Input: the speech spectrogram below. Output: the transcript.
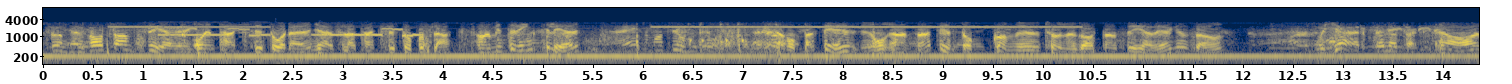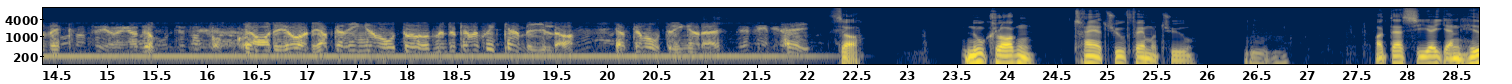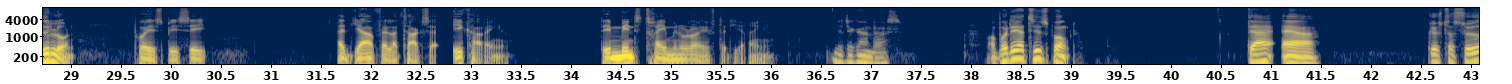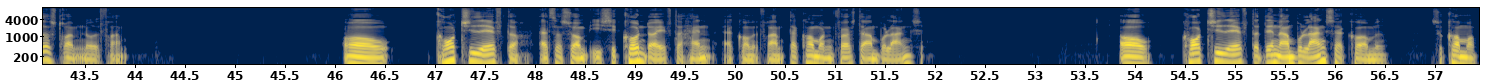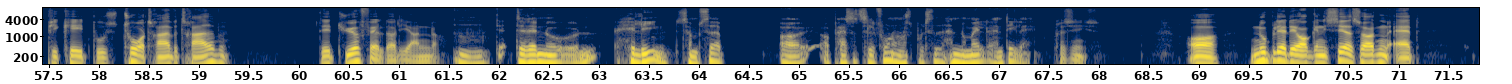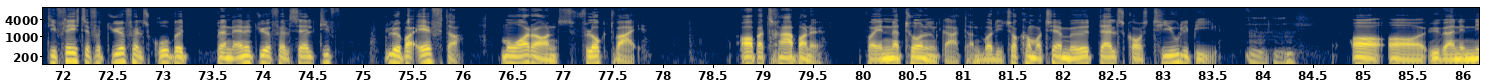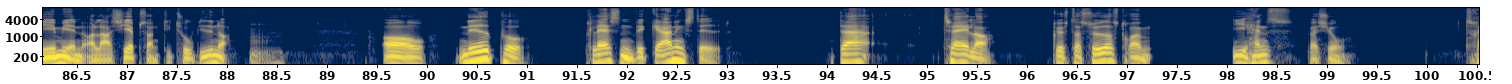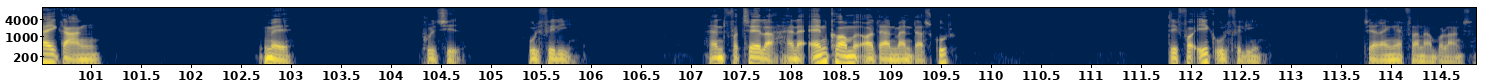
Tunnelgatan, Sveavägen. Och en taxi står där. En Järfälla taxi står på plats. Har de inte ringt till er? Nej, de har inte gjort det. Jag hoppas det är... Jag antar att det är Stockholm, eh, Tunnelgatan, Sveavägen, sa hon. Och Järfälla taxi. Ja, det är mot till Ja, det gör det. Jag ska ringa mot, och, men du kan väl skicka en bil då? Jag ska motringa dig. Hej. Så, nu er klokken 23.25. Mm-hmm. Og der siger Jan Hedlund på SBC, at jeg falder taxa ikke har ringet. Det er mindst tre minutter efter, de har ringet. Ja, det gør han da også. Og på det her tidspunkt, der er Gøster Søderstrøm nået frem. Og kort tid efter, altså som i sekunder efter han er kommet frem, der kommer den første ambulance. Og kort tid efter den ambulance er kommet, så kommer piketbus 3230. Det er Dyrfeldt og de andre. Mm. Det, det er den nu, Helene, som sidder og, og passer telefonen hos politiet, han normalt er en del af. Præcis. Og nu bliver det organiseret sådan, at de fleste fra Dyrfelds gruppe, blandt andet Dyrfeld selv, de løber efter morderens flugtvej op ad trapperne for enden af tunnelgatteren, hvor de så kommer til at møde Dalsgaards Tivoli-bil. Mm-hmm. Og, og Yvonne Nemien og Lars Jepsen, de to vidner. Mm-hmm. Og nede på pladsen ved gerningsstedet, der taler Gøster Søderstrøm i hans version tre gange med politiet. Ulf Elin. Han fortæller, at han er ankommet, og der er en mand, der er skudt. Det får ikke Ulf Elin til at ringe efter en ambulance.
